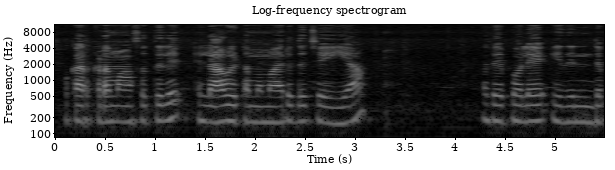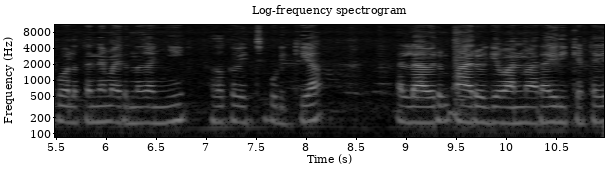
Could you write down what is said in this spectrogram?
അപ്പോൾ കർക്കിടക മാസത്തിൽ എല്ലാ വീട്ടമ്മമാരും ഇത് ചെയ്യുക അതേപോലെ ഇതിന്റെ പോലെ തന്നെ മരുന്ന് കഞ്ഞി അതൊക്കെ വെച്ച് കുടിക്കുക. എല്ലാവരും ആരോഗ്യവാന്മാരായിരിക്കട്ടെ.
